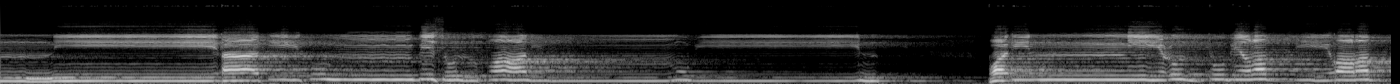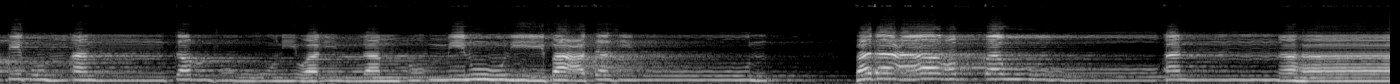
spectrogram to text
إني آتيكم بسلطان مبين وإني عذت بربي وربكم أن ترجمون وإن لم تؤمنوا لي فاعتزلون فدعا ربه أن هؤلاء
